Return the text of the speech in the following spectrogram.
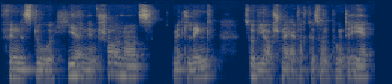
findest du hier in den Show Notes mit Link sowie auf schnelleinfachgesund.de.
